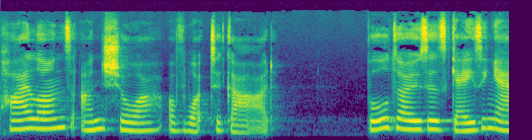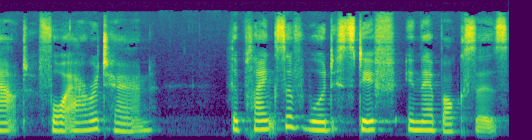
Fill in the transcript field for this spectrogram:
pylons unsure of what to guard bulldozers gazing out for our return, the planks of wood stiff in their boxes,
